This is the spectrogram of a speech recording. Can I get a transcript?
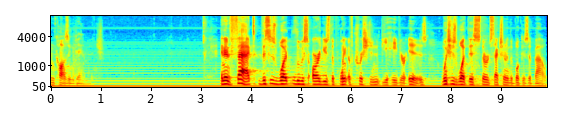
and causing damage. And in fact, this is what Lewis argues the point of Christian behavior is, which is what this third section of the book is about.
